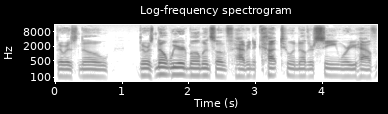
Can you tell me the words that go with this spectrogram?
There was no there was no weird moments of having to cut to another scene where you have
